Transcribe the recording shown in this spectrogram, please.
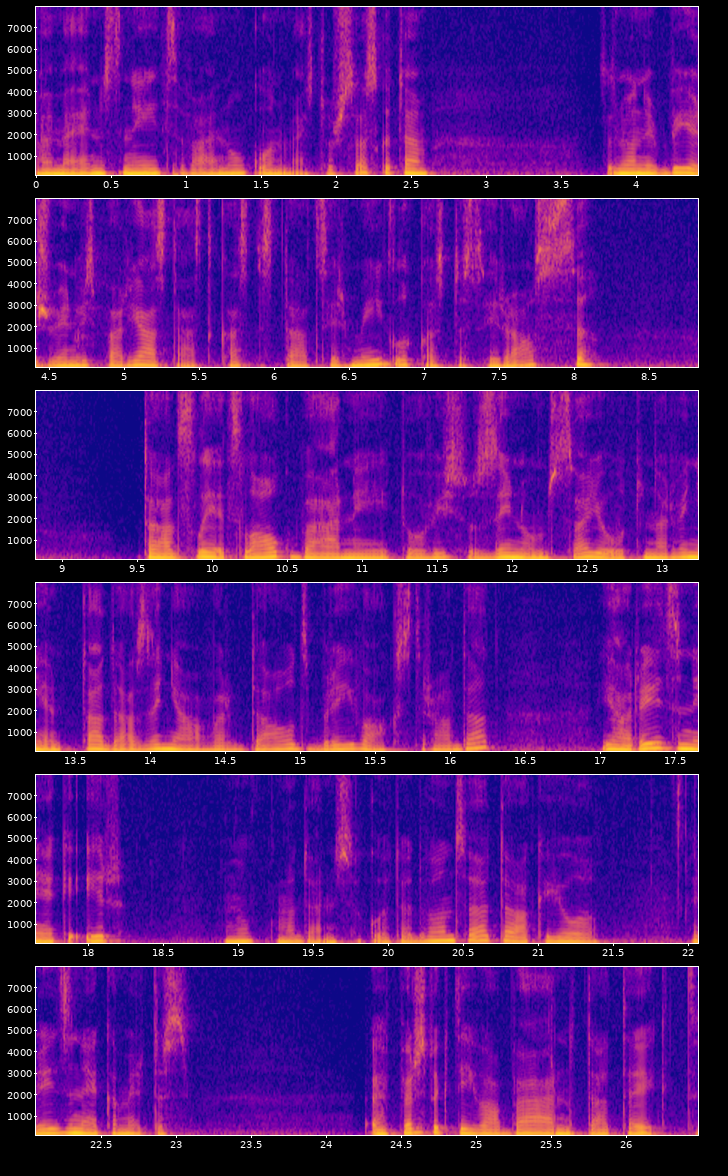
vai mēnesnīca, vai nu, ko nu mēs tur saskatām, tad man ir bieži vien jāstāsta, kas tas ir mīkla, kas tas ir rasa. Tādas lietas lauku bērni to visu zina un sajūt, un ar viņiem tādā ziņā var daudz brīvāk strādāt. Jā, rīznieki ir nu, moderni sakot, avansētāki, jo rīzniekam ir tas perspektīvā bērna, tā teikt,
